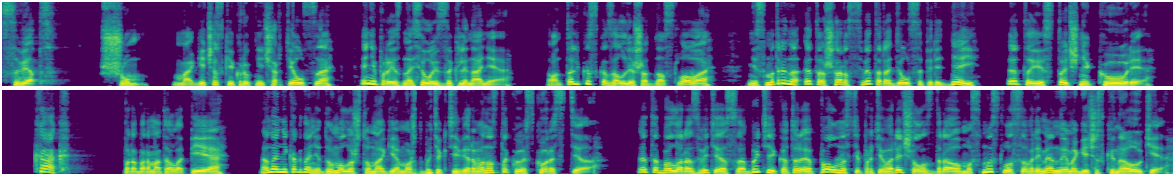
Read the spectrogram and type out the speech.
«Свет!» Шум. Магический круг не чертился, и не произносилось заклинание. Он только сказал лишь одно слово. Несмотря на это, шар света родился перед ней. Это источник Кури. «Как?» – пробормотала Пия. Она никогда не думала, что магия может быть активирована с такой скоростью. Это было развитие событий, которое полностью противоречило здравому смыслу современной магической науки.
